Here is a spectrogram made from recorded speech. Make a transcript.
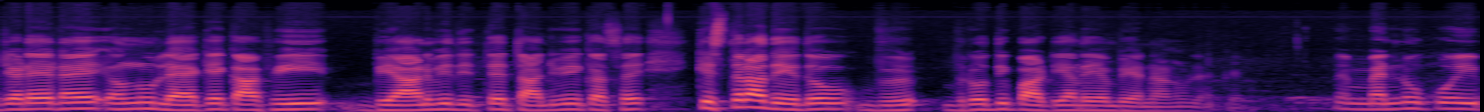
ਜਿਹੜੇ ਨੇ ਉਹਨੂੰ ਲੈ ਕੇ ਕਾਫੀ ਬਿਆਨ ਵੀ ਦਿੱਤੇ ਤੰਜ ਵੀ ਕਸੇ। ਕਿਸ ਤਰ੍ਹਾਂ ਦੇਖਦੇ ਹੋ ਵਿ- ਵਿਰੋਧੀ ਪਾਰਟੀਆਂ ਦੇ ਬਿਆਨਾਂ ਨੂੰ ਲੈ ਕੇ? ਮੈਨੂੰ ਕੋਈ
